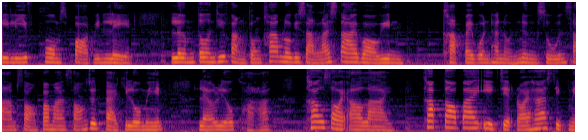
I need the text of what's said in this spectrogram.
Belief Home Sport Village เริ่มต้นที่ฝั่งตรงข้ามโรบินสันไลฟ์สไตล์บ่อวิน ขับไปบนถนน 1032 ประมาณ 2.8 กิโลเมตร แล้วเลี้ยวขวา เข้าซอยอัลไลน์ขับต่อไปอีก 750 เม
